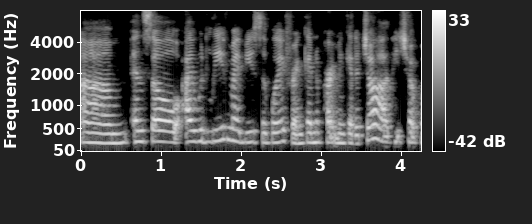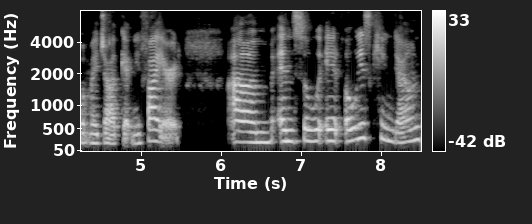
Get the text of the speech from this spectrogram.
Um, and so I would leave my abusive boyfriend, get an apartment, get a job. He'd show up at my job, get me fired. Um, and so it always came down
